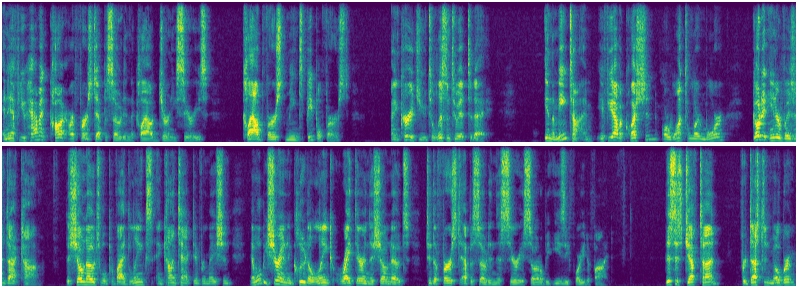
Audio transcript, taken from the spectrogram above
And if you haven't caught our first episode in the Cloud Journey series, Cloud First means people first, I encourage you to listen to it today. In the meantime, if you have a question or want to learn more, go to intervision.com. The show notes will provide links and contact information, and we'll be sure and include a link right there in the show notes to the first episode in this series so it'll be easy for you to find. This is Jeff Ton for Dustin Milberg.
